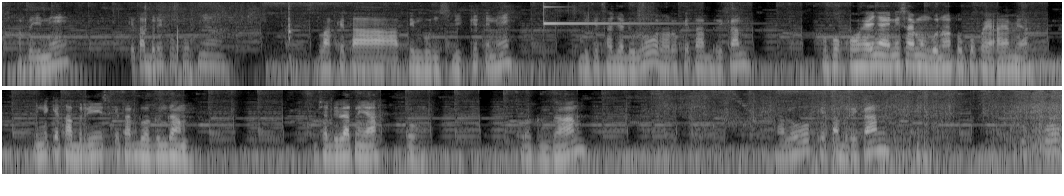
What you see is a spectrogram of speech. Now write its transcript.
seperti ini kita beri pupuknya setelah kita timbun sedikit ini sedikit saja dulu lalu kita berikan pupuk kohenya. Ini saya menggunakan pupuk kohe ayam ya. Ini kita beri sekitar dua genggam. Bisa dilihat nih ya. Tuh. Dua genggam. Lalu kita berikan pupuk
